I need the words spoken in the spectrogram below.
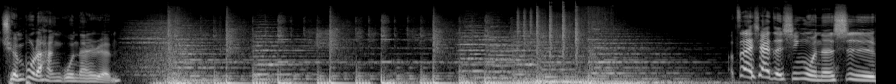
全部的韩国男人。再下一则新闻呢是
